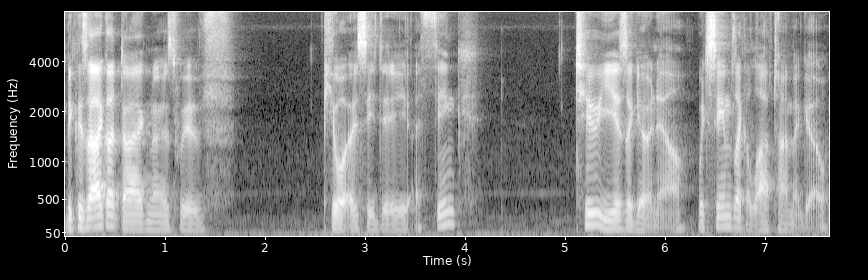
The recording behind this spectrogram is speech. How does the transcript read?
because I got diagnosed with pure OCD. I think two years ago now, which seems like a lifetime ago.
